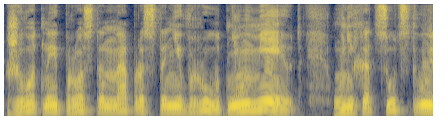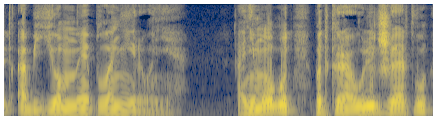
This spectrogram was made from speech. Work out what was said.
Животные просто-напросто не врут, не умеют. У них отсутствует объемное планирование. Они могут подкараулить жертву,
